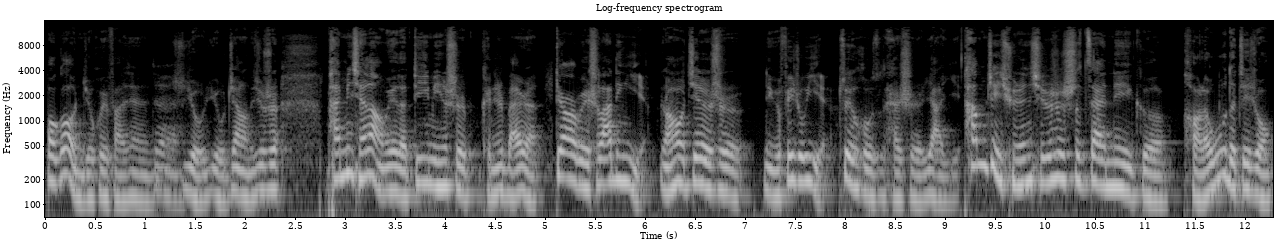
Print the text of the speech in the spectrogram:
报告，你就会发现有有这样的，就是排名前两位的，第一名是肯定是白人，第二位是拉丁裔，然后接着是那个非洲裔，最后才是亚裔。他们这群人其实是是在那个好莱坞的这种。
